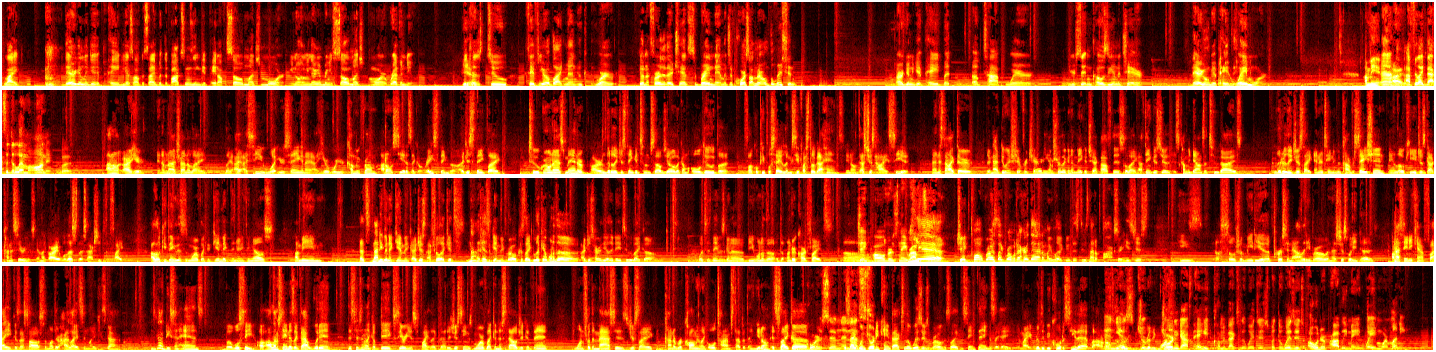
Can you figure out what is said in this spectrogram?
like they're gonna get paid, yes, off the site, but the boxing is gonna get paid off of so much more. You know, I mean, they're gonna bring in so much more revenue Yeah. because two 50 year old black men who who are gonna further their chance to brain damage, of course, on their own volition, are gonna get paid, but up top where you're sitting cozy in a chair, they're gonna get paid way more. I mean, And all right. I feel like that's a dilemma on it, but I don't. All right, here, and I'm not trying to like, like I, I see what you're saying, and I, I hear where you're coming from. I don't see it as like a race thing, though. I just think like two grown ass men are are literally just thinking to themselves, "Yo, like I'm an old dude, but fuck what people say. Let me see if I still got hands." You know, that's just how I see it. And it's not like they're they're not doing shit for charity. I'm sure they're gonna make a check off this. So like, I think it's just it's coming down to two guys literally just like entertaining a conversation and low key just got kind of serious and like all right well let's let's actually do the fight I low key think this is more of like a gimmick than anything else. I mean, that's not even a gimmick. I just I feel like it's no, it is a gimmick, bro. Because like, look at one of the I just heard the other day too. Like, um, what's his name is gonna be one of the the undercard fights. Um, Jake Paul versus Nate Robinson. Yeah, Jake Paul, bro. It's like, bro, when I heard that, I'm like, look, dude, this dude's not a boxer. He's just he's a social media personality, bro, and that's just what he does. I'm not saying he can't fight because I saw some other highlights and like he's got he's got decent hands, but we'll see. All, all I'm saying is like that wouldn't this isn't like a big serious fight like that. It just seems more of like a nostalgic event, one for the masses, just like kind of recalling like old times type of thing. You know, it's like uh, of course, and, and it's like when Jordan came back to the Wizards, bro. It's like the same thing. It's like, hey, it might really be cool to see that, but I don't know And if yes, really, Jo- really Jordan it. got paid coming back to the Wizards, but the Wizards owner probably made way more money.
